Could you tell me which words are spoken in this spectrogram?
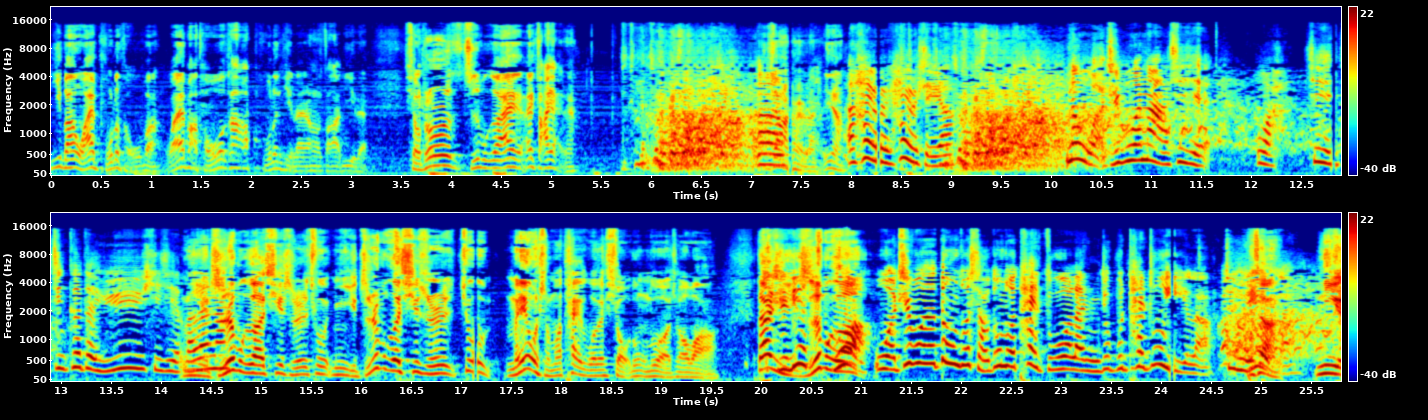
一般我爱扑了头发，我爱把头发嘎扑棱起来，然后咋地的。小时候直播爱爱眨眼睛，这样式的。你啊，还有还有谁呀？那我直播呢？谢谢，哇，谢谢金哥的鱼，谢谢。完了你直播其实就你直播其实就没有什么太多的小动作，知道吧？但是你直播，我直播的动作小动作太多了，你就不太注意了，就没有了。你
